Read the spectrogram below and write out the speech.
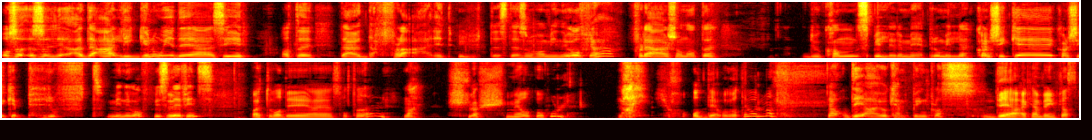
Og så, så Det er, ligger noe i det jeg sier. At det, det er jo derfor det er et utested som har minigolf. Ja. For det er sånn at du kan spille det med promille. Kanskje ikke, kanskje ikke proft minigolf, hvis det fins. Veit du hva de eh, solgte der? Nei. Slush med alkohol. Nei! Ja, og det var godt i varmen. Ja, det er jo campingplass. Det er campingplass.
